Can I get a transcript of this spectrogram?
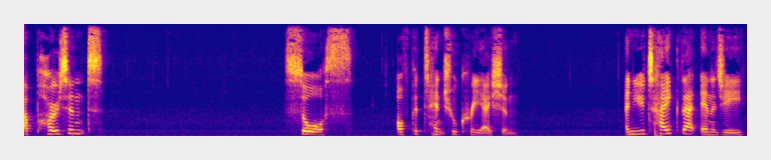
a potent source of potential creation. And you take that energy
